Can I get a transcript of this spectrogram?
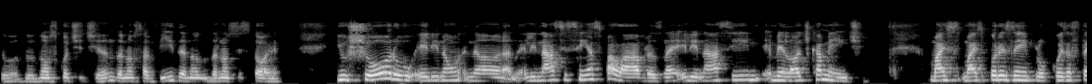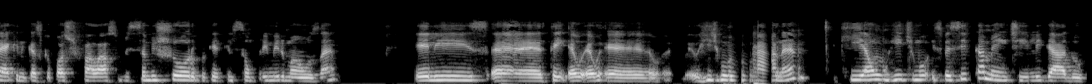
do, do nosso cotidiano, da nossa vida, da nossa história. E o choro, ele não, não, ele nasce sem as palavras, né? Ele nasce melodicamente. Mas, mas, por exemplo, coisas técnicas que eu posso te falar sobre samba e choro, porque eles são primo-irmãos, né? Eles é, têm é, é, é, o ritmo, né? Que é um ritmo especificamente ligado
